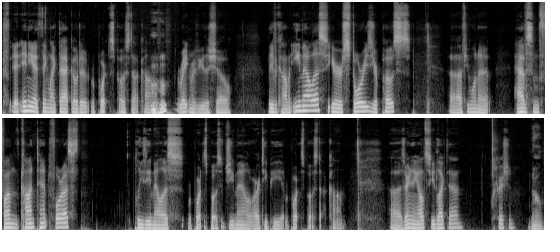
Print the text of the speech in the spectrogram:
F- Anything like that, go to reportthispost.com. Mhm. Rate and review the show. Leave a comment. Email us your stories, your posts. Uh, if you want to have some fun content for us, please email us report this post at gmail or rtp at reportthispost.com. Uh, is there anything else you'd like to add, Christian? No,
